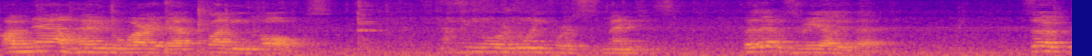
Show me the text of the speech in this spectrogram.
I'm now having to worry about plugging holes. Nothing more annoying for us as managers. But that was the reality of that. So,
